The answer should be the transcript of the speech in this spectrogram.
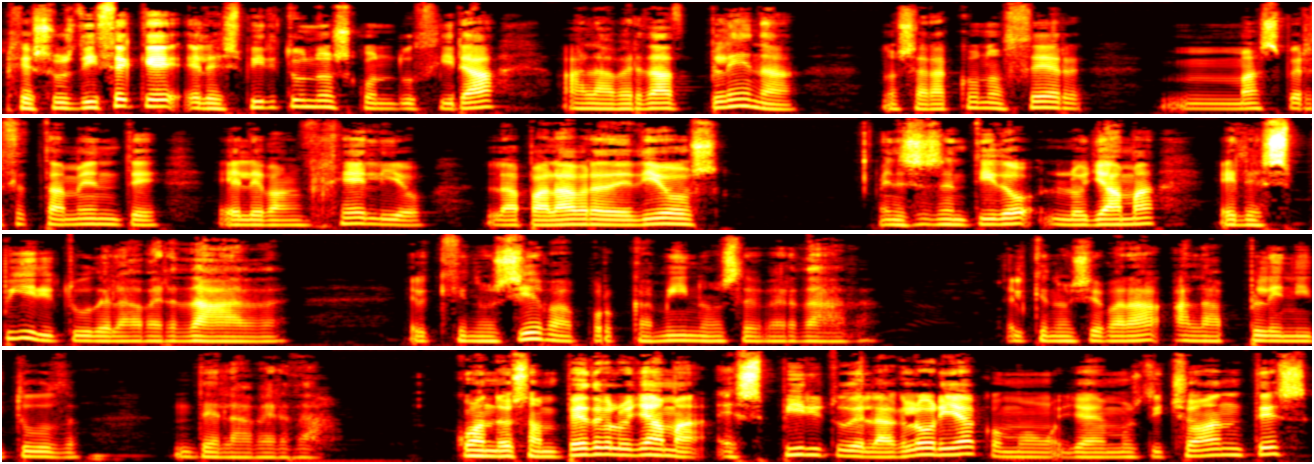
Jesús dice que el Espíritu nos conducirá a la verdad plena, nos hará conocer más perfectamente el Evangelio, la palabra de Dios. En ese sentido lo llama el Espíritu de la verdad, el que nos lleva por caminos de verdad, el que nos llevará a la plenitud de la verdad. Cuando San Pedro lo llama Espíritu de la Gloria, como ya hemos dicho antes,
